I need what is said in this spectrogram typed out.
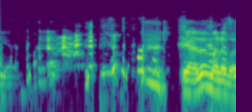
Ya. Ya, lu mana, Bor?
